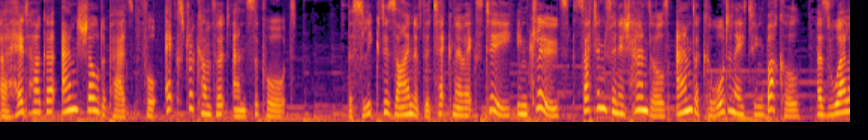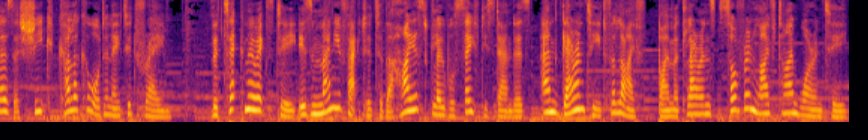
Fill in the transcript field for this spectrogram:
a head hugger and shoulder pads for extra comfort and support. The sleek design of the Techno XT includes satin finish handles and a coordinating buckle, as well as a chic colour-coordinated frame. The Techno XT is manufactured to the highest global safety standards and guaranteed for life by Maclaren's Sovereign Lifetime Warranty.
